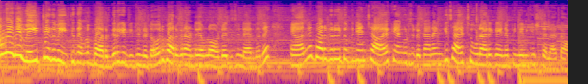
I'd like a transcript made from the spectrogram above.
അങ്ങനെ വെയിറ്റ് ചെയ്ത് വെയിറ്റ് ചെയ്ത് നമ്മൾ ബർഗർ കിട്ടിയിട്ടുണ്ട് കേട്ടോ ഒരു ബർഗറാണ് നമ്മൾ ഓർഡർ ചെയ്തിട്ടുണ്ടായിരുന്നത്. ഞാൻ ബർഗർ കിട്ടുമ്പോൾ ഞാൻ ചായ ഒക്കെ ഞാൻ കുടിച്ചിട്ടു. കാരണം എനിക്ക് ചായ ചൂടാറി കഴിഞ്ഞാൽ പിന്നെ എനിക്ക് ഇഷ്ടമല്ല കേട്ടോ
